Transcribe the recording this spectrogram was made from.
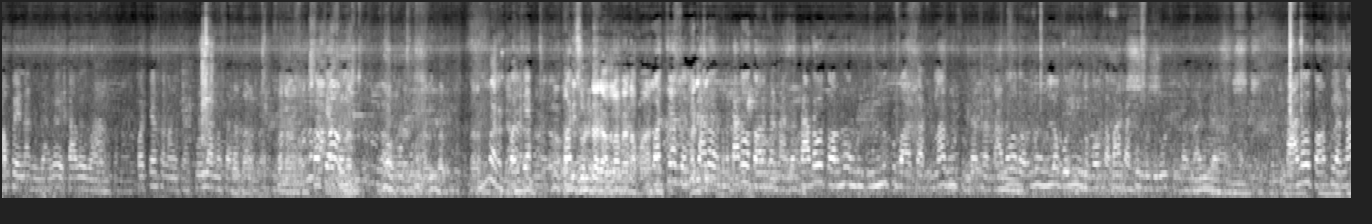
அப்போ என்ன செஞ்சாங்க? கதவு வரேன்னு பட்டியா சொன்னாங்க சார். சொல்லாம சார் பட்டியா சொல்லி. தம்பி சொல்லிட்டாரு அதெல்லாம் வேண்டாமா பச்சையா சொல்லி கதவை கதவை திறந்தாங்க கதவை திறந்து உங்களுக்கு உள்ளுக்கு பார்க்கறதுக்குலாம் ரூல்ஸ் இல்லை சார்? கதவை திறந்து உள்ள போய் நீங்க போக பார்க்கறது உங்களுக்கு ரூல்ஸ் சார்? கதவை திறக்கலன்னா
